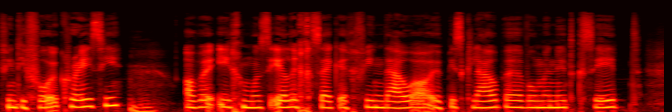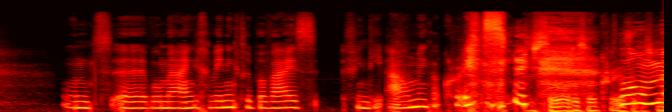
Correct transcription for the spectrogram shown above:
finde ich voll crazy. Mhm. Aber ich muss ehrlich sagen, ich finde auch an etwas glauben, wo man nicht sieht und äh, wo man eigentlich wenig darüber weiß, finde ich auch mega crazy. Das ist so oder so crazy. Warum?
